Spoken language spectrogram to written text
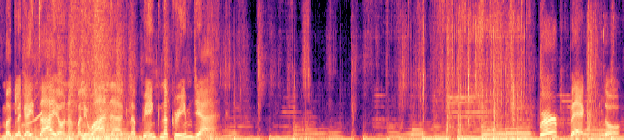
Maglagay tayo ng maliwanag na pink na cream dyan. Perfecto!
